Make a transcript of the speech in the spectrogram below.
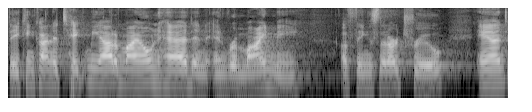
they can kind of take me out of my own head and, and remind me of things that are true. And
